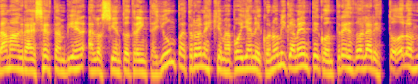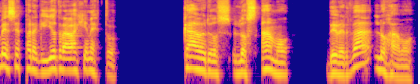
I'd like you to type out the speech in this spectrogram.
Vamos a agradecer también a los 131 patrones que me apoyan económicamente con 3 dólares todos los meses para que yo trabaje en esto. Cabros, los amo. De verdad los amo.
